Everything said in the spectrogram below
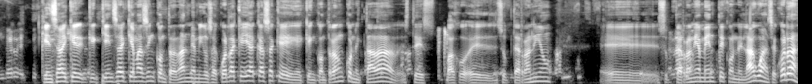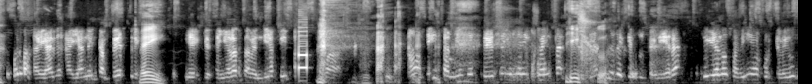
de- este, ¿Quién sabe qué, qué- quién sabe qué más encontrarán, mi amigo? ¿Se acuerda aquella casa que, que encontraron conectada este, bajo el subterráneo, eh, subterráneamente con el agua? ¿Se acuerda? allá, allá en el campestre. Ey. que, que el señor hasta vendía pipa. No, sí, también de de eso yo me di cuenta. Hijo. Antes de que sucediera, yo ya lo sabía, porque le digo,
